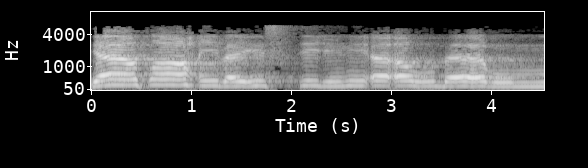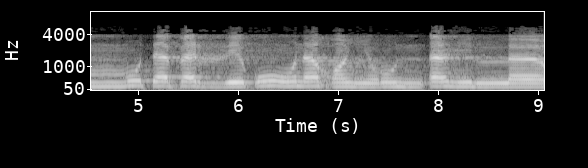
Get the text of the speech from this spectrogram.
يا صاحبي السجن أأرباب متفرقون خير أم الله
